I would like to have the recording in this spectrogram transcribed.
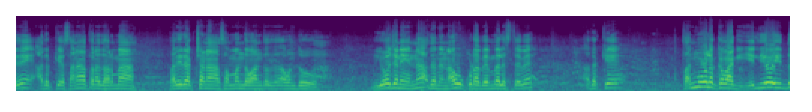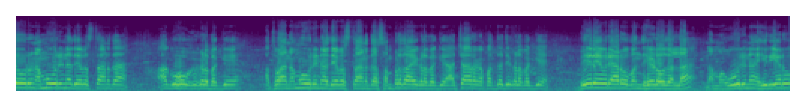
ಇದೆ. ಅದಕ್ಕೆ ಸನಾತನ ಧರ್ಮ ಪರಿರಕ್ಷಣಾ ಸಂಬಂಧವಾದಂಥ ಒಂದು ಯೋಜನೆಯನ್ನು ಅದನ್ನು ನಾವು ಕೂಡ ಬೆಂಬಲಿಸ್ತೇವೆ. ಅದಕ್ಕೆ ತನ್ಮೂಲಕವಾಗಿ ಎಲ್ಲಿಯೋ ಇದ್ದವರು ನಮ್ಮ ಊರಿನ ದೇವಸ್ಥಾನದ ಆಗುಹೋಗುಗಳ ಬಗ್ಗೆ ಅಥವಾ ನಮ್ಮ ಊರಿನ ದೇವಸ್ಥಾನದ ಸಂಪ್ರದಾಯಗಳ ಬಗ್ಗೆ ಆಚಾರ ಪದ್ಧತಿಗಳ ಬಗ್ಗೆ ಬೇರೆಯವರು ಯಾರೋ ಬಂದು ಹೇಳೋದಲ್ಲ. ನಮ್ಮ ಊರಿನ ಹಿರಿಯರು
